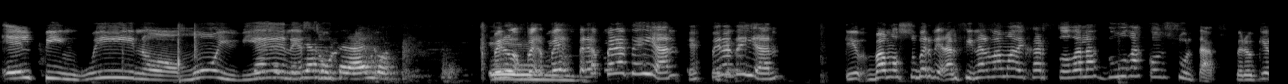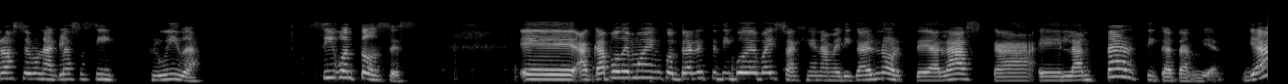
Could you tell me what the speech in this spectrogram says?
El pingüino, muy bien. es un... algo. Pero, Eh, pero, pero, pero espérate, Ian, espérate, Ian. Que vamos súper bien. Al final vamos a dejar todas las dudas consultas, pero quiero hacer una clase así, fluida. Sigo entonces. Eh, acá podemos encontrar este tipo de paisaje en América del Norte, Alaska, eh, la Antártica también, ¿ya?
